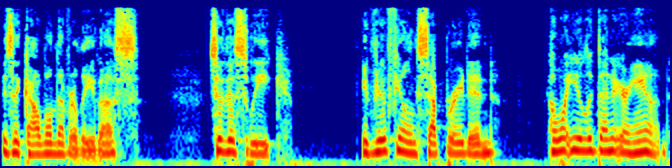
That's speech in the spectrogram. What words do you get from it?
is that God will never leave us. So this week, if you're feeling separated, I want you to look down at your hand.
